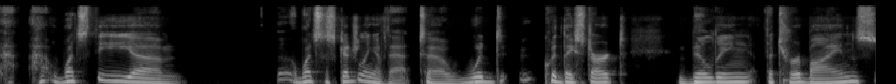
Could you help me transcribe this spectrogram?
h- what's the um, what's the scheduling of that? Uh, would could they start building the turbines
